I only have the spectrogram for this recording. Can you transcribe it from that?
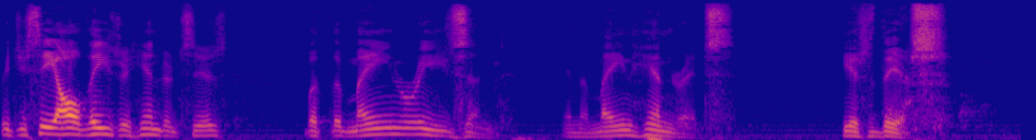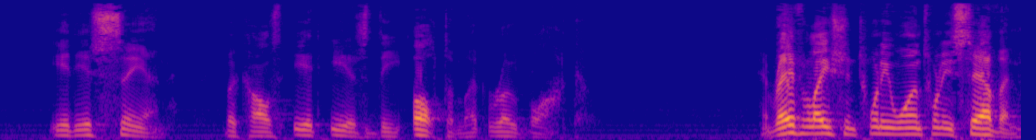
But you see, all these are hindrances, but the main reason and the main hindrance is this it is sin because it is the ultimate roadblock. In Revelation 21 27,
